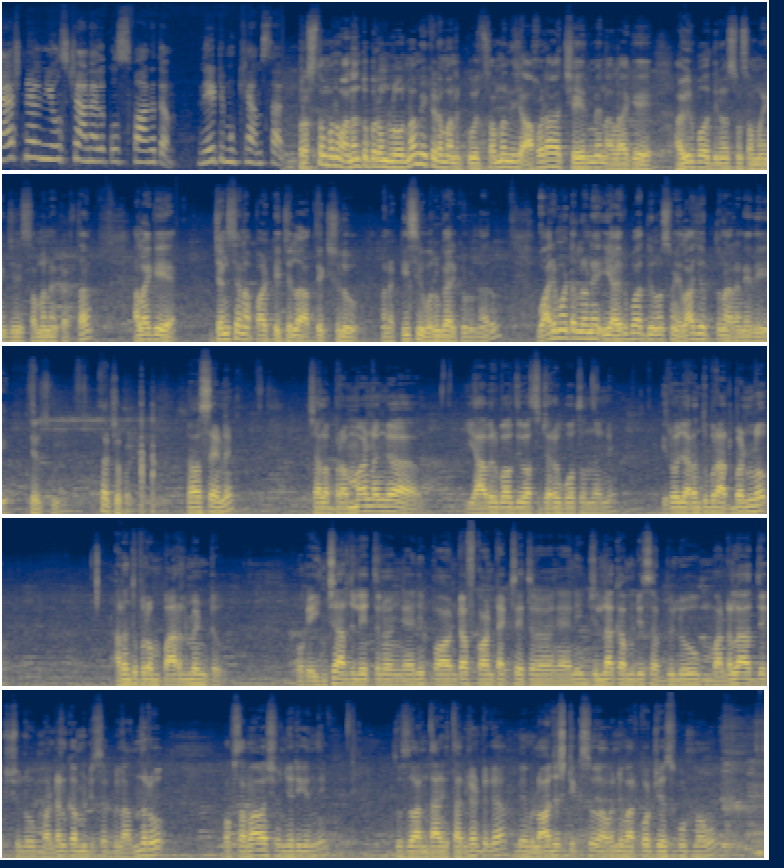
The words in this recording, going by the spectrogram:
National news ఛానల్కు స్వాగతం. నేటి ముఖ్యాంశాలు. ప్రస్తుతం మనం అనంతపురంలో ఉన్నాం. ఇక్కడ మనకు సంబంధించి అహుడా చైర్మన్ అలాగే ఆవిర్భావ దినోత్సవం సంబంధించి సమన్వయకర్త అలాగే జనసేన పార్టీ జిల్లా అధ్యక్షులు మన టీసీ వరుణ్ గారు ఇక్కడ ఉన్నారు. వారి మాటల్లోనే ఈ ఆవిర్భావ దినోత్సవం ఎలా జరుపుతున్నారు అనేది తెలుసుకుందాం. సార్ చెప్పండి. నమస్తే అండి. చాలా బ్రహ్మాండంగా ఈ ఆవిర్భావ దివస్ జరగబోతుందండి. ఈరోజు అనంతపురం అర్బన్లో అనంతపురం పార్లమెంటు ఒక ఇన్ఛార్జీలు ఎత్తడం కానీ పాయింట్ ఆఫ్ కాంటాక్ట్స్ ఎత్తడం కానీ జిల్లా కమిటీ సభ్యులు మండల అధ్యక్షులు మండల కమిటీ సభ్యులు అందరూ ఒక సమావేశం జరిగింది. దానికి తగినట్టుగా మేము లాజిస్టిక్స్ అవన్నీ వర్కౌట్ చేసుకుంటున్నాము.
